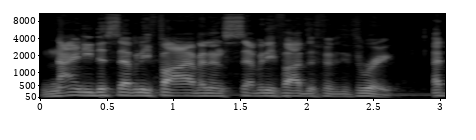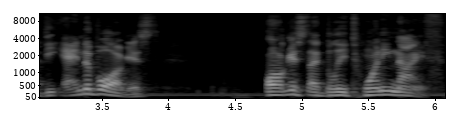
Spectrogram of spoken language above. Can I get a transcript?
90 to 75 and then 75 to 53. At the end of August, August, I believe 29th,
